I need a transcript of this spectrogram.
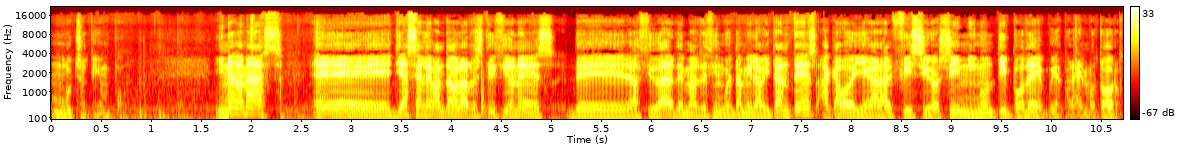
mucho tiempo. Y nada más, Eh, ya se han levantado las restricciones de las ciudades de más de 50.000 habitantes. Acabo de llegar al fisio sin ningún tipo de... Voy a parar el motor.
